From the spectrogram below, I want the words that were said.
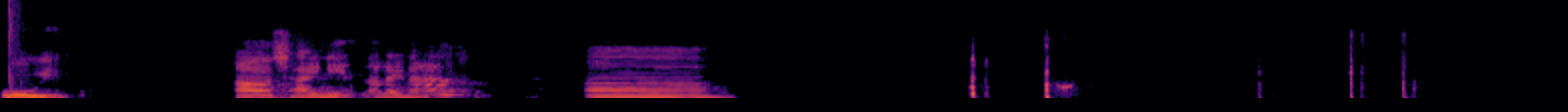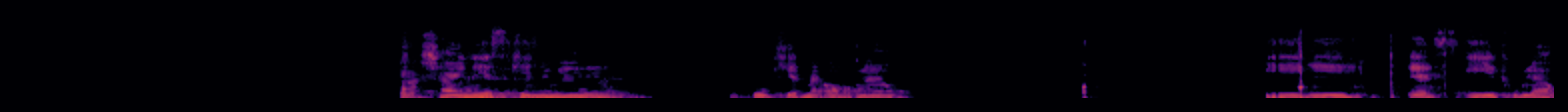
โอ้ย อ่า Chinese อะไรนะเอ่อ เดี๋ยว Chinese เขียนยังไงเนี่ย กูเขียนไม่ออกแล้ว E S E ถูกแล้ว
